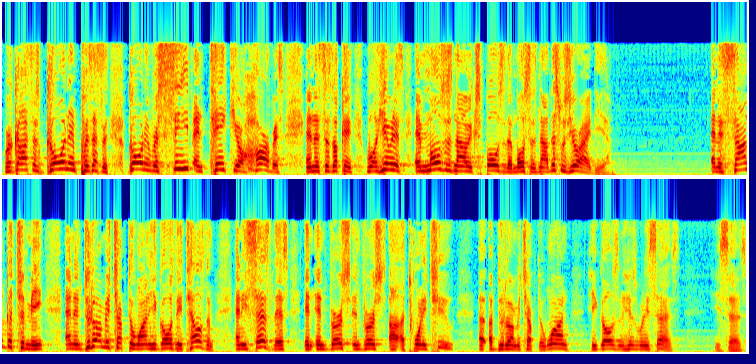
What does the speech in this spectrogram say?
Where God says, go in and possess it. Go in and receive and take your harvest. And it says, okay, well, here it is. And Moses now exposes that. Moses now this was your idea. And it sounded good to me. And in Deuteronomy chapter 1, he goes and he tells them, and he says this in, in verse, in verse uh, 22 of Deuteronomy chapter 1. He goes and here's what he says. He says,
